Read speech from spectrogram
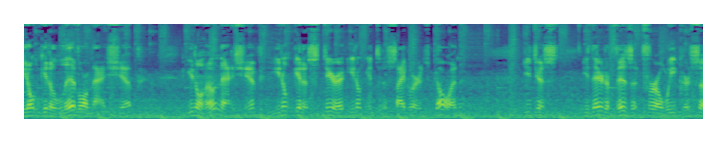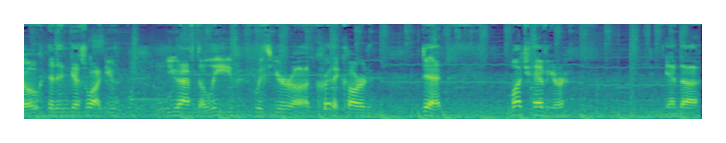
You don't get to live on that ship. You don't own that ship. You don't get to steer it. You don't get to decide where it's going. You just, you're there to visit for a week or so, and then guess what? You, you have to leave with your uh, credit card debt much heavier, and uh,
